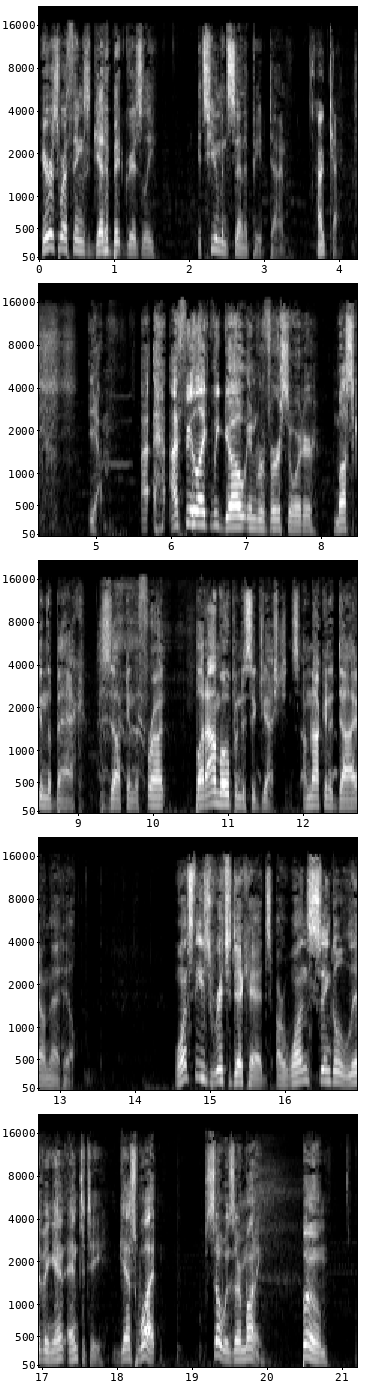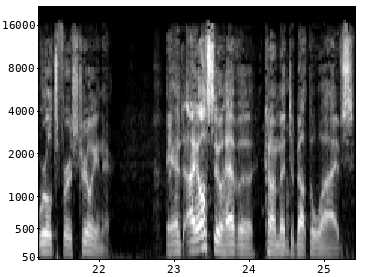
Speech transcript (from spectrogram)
Here's where things get a bit grisly. It's human centipede time. Okay. Yeah. I, I feel like we go in reverse order Musk in the back, Zuck in the front, but I'm open to suggestions. I'm not going to die on that hill. Once these rich dickheads are one single living en- entity, guess what? So is their money. Boom, world's first trillionaire. And I also have a comment about the wives.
